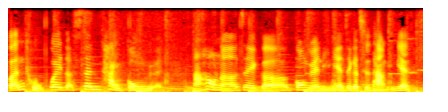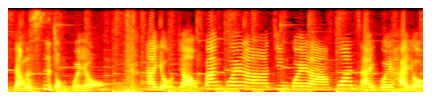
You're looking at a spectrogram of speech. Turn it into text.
本土龟的生态公园。然后呢，这个公园里面这个池塘里面养了四种龟哦，它有叫斑龟啦、金龟啦、棺材龟，还有。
